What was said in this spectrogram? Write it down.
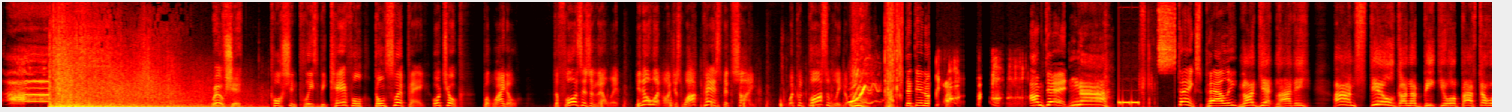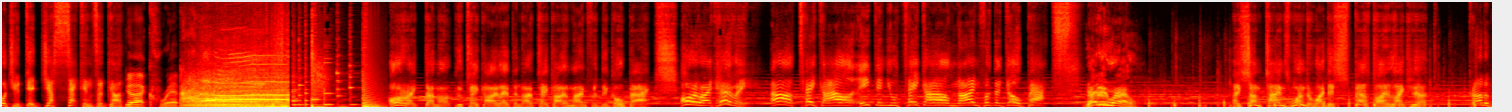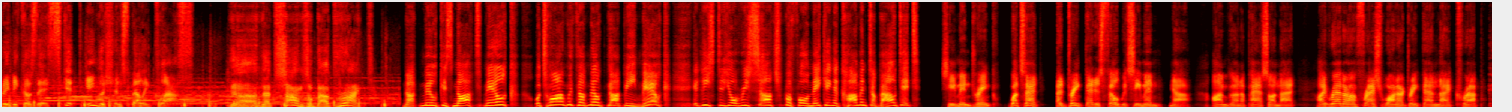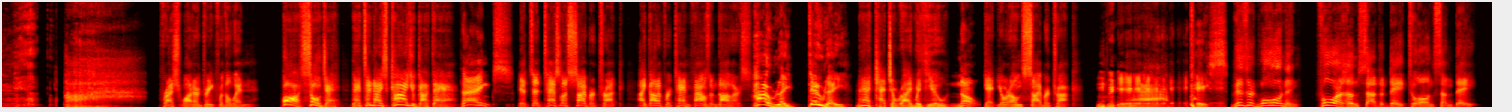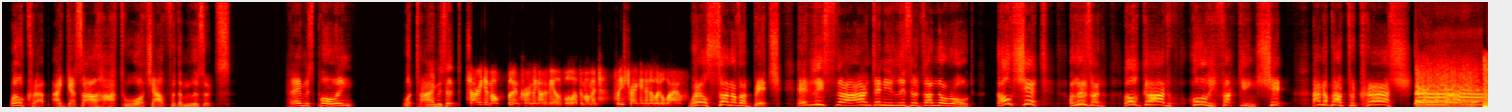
Ah! Well, shit. Caution, please be careful. Don't slip, eh? Or choke. But Lido, the floors isn't that lit. You know what? I'll just walk past that sign. What could possibly go? That dinner. I'm dead. Nah! Thanks, Pally. Not yet, laddie. I'm still gonna beat you up after what you did just seconds ago. Ah, crap. All right, Demo, you take Island and I'll take Isle 9 for the go backs. All right, Harry. I'll take Isle 8 and you take Isle 9 for the go backs. Very well. I sometimes wonder why they spelled I like that. Probably because they skipped English in spelling class. Yeah, that sounds about right. Not milk is not milk. What's wrong with the milk not being milk? At least do your research before making a comment about it. Semen drink. What's that? A drink that is filled with semen? Nah, I'm gonna pass on that. I'd rather a freshwater drink than that crap. Ah, freshwater drink for the win. Oh, soldier, that's a nice car you got there. Thanks. It's a Tesla Cybertruck. I got it for $10,000. Holy dooly. May I catch a ride with you? No. Get your own Cybertruck. Ah, peace. Lizard warning. Four on Saturday, two on Sunday. Well, crap, I guess I'll have to watch out for them lizards. Hey, Miss Pauling. What time is it? Sorry, Demo, but I'm currently not available at the moment. Please try again in a little while. Well, son of a bitch! At least there aren't any lizards on the road. Oh shit! A lizard! Oh god! Holy fucking shit! I'm about to crash!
